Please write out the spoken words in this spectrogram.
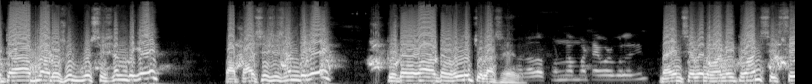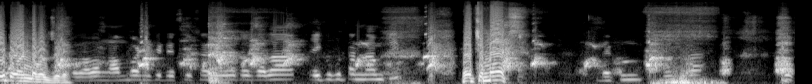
এটা আপনার রসুলপুর স্টেশন থেকে বা পার্সি স্টেশন থেকে টোটো বা অটো ধরলেই চলে আসা। যাবে ফোন নাম্বারটা একবার বলে দিন। Nine seven one eight one six eight one double zero. তো দাদার নাম্বার নিচে ডেসক্রিপশনে দেবো। তো দাদা এই কুকুরটার নাম কি? হচ্ছে ম্যাক্স। দেখুন বন্ধুরা খুব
